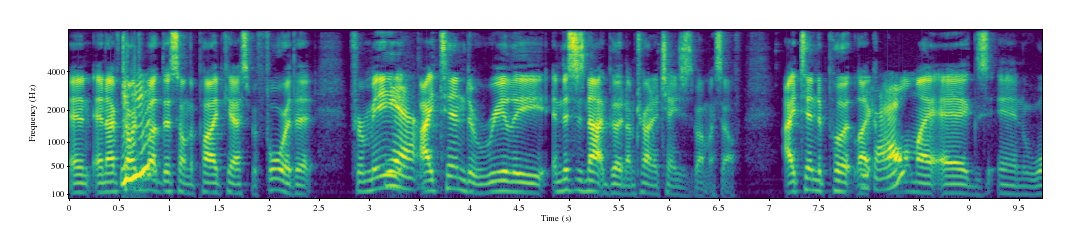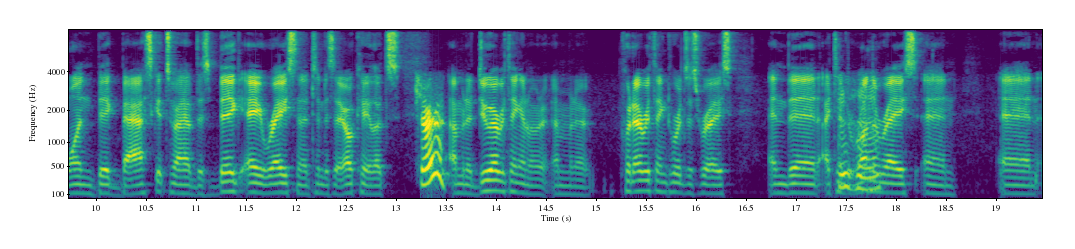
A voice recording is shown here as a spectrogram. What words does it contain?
and and I've talked mm-hmm. about this on the podcast before that for me, yeah. I tend to really, and this is not good. I'm trying to change this about myself. I tend to put like okay. all my eggs in one big basket. So I have this big A race, and I tend to say, okay, let's. Sure. I'm going to do everything. I'm going to, I'm going to put everything towards this race, and then I tend mm-hmm. to run the Mm-hmm. race and and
